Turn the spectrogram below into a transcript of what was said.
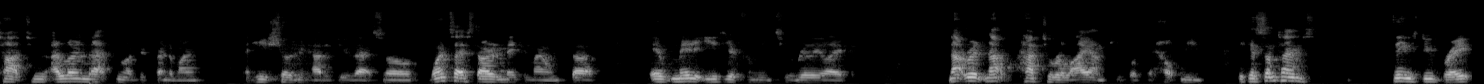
taught to me. I learned that from a good friend of mine and he showed me how to do that. So once I started making my own stuff, it made it easier for me to really like not re- not have to rely on people to help me because sometimes things do break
